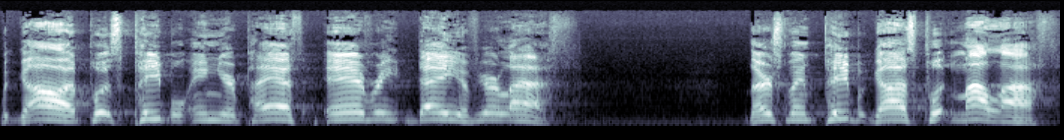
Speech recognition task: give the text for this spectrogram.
But God puts people in your path every day of your life. There's been people God's put in my life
